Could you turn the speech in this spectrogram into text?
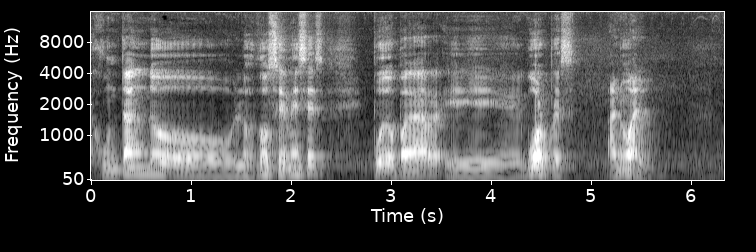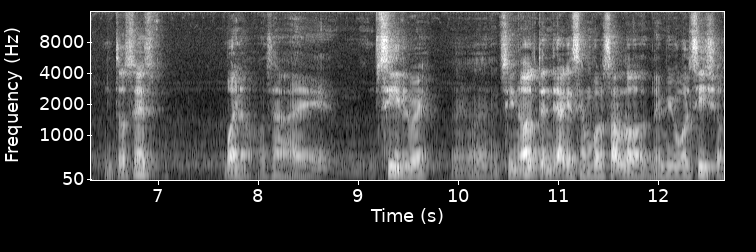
juntando los 12 meses, puedo pagar eh, WordPress anual. Entonces, bueno, o sea, eh, sirve. Si no, tendría que desembolsarlo de mi bolsillo.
